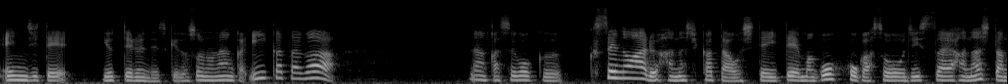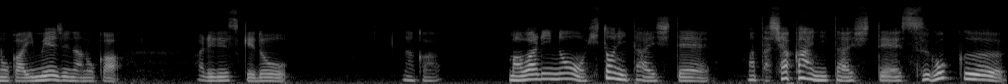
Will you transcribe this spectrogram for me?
演じて言ってるんですけどそのなんか言い方がなんかすごく癖のある話し方をしていて、まあ、ゴッホがそう実際話したのかイメージなのかあれですけどなんか周りの人に対してまた社会に対してすごく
